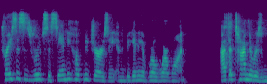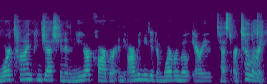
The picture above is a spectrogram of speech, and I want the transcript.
traces its roots to Sandy Hook, New Jersey in the beginning of World War I. At the time, there was wartime congestion in the New York harbor, and the Army needed a more remote area to test artillery.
